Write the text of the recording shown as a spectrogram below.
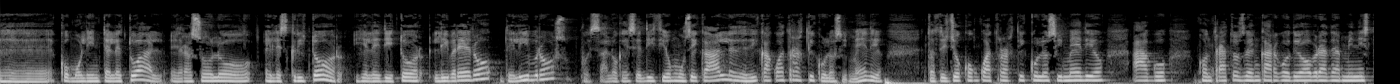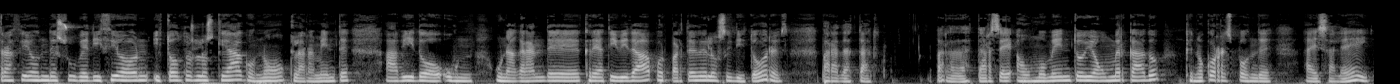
eh, como el intelectual era solo el escritor y el editor librero de libros, pues a lo que es edición musical le dedica cuatro artículos y medio. Entonces yo con cuatro artículos y medio hago contratos de encargo de obra, de administración, de subedición y todos los que hago. No, claramente ha habido una grande creatividad por parte de los editores para adaptar para adaptarse a un momento y a un mercado que no corresponde a esa ley.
